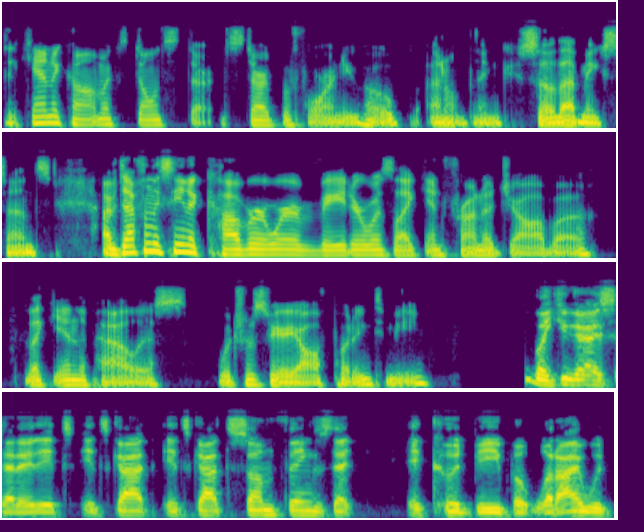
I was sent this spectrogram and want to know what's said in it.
The canon comics don't start start before a New Hope. I don't think so. That makes sense. I've definitely seen a cover where Vader was like in front of Jabba, like in the palace, which was very off putting to me. Like you guys said, it it's it's got it's got some things that it could be, but what I would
